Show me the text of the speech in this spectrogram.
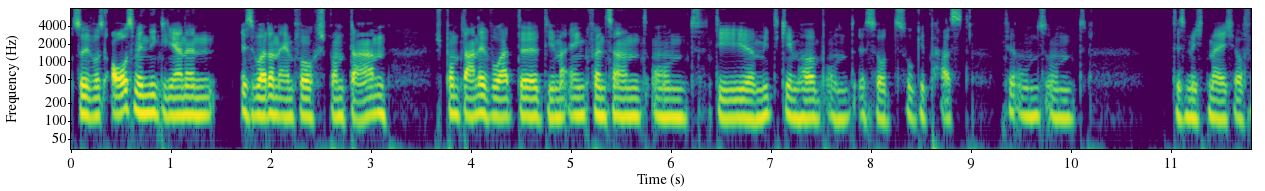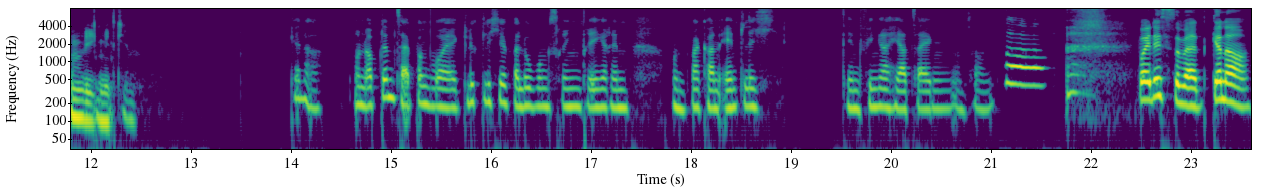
Soll ich was auswendig lernen? Es war dann einfach spontan, spontane Worte, die mir eingefallen sind und die ich mitgegeben habe und es hat so gepasst für uns und das möchte man euch auf dem Weg mitgeben. Genau. Und ab dem Zeitpunkt war ich glückliche Verlobungsringträgerin und man kann endlich den Finger herzeigen und sagen, ah, bald ist es soweit. Genau.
